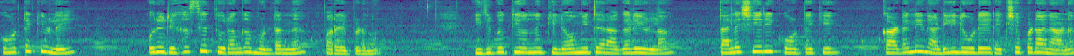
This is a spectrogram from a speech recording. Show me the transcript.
കോട്ടയ്ക്കുള്ളിൽ ഒരു രഹസ്യ തുരങ്കമുണ്ടെന്ന് പറയപ്പെടുന്നു. ഇരുപത്തിയൊന്ന് കിലോമീറ്റർ അകലെയുള്ള തലശ്ശേരി കോട്ടയ്ക്ക് കടലിനടിയിലൂടെ രക്ഷപ്പെടാനാണ്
